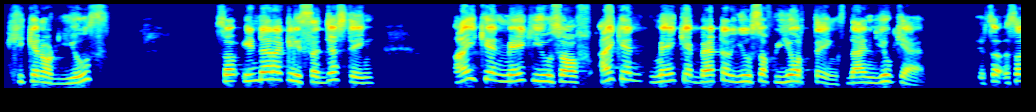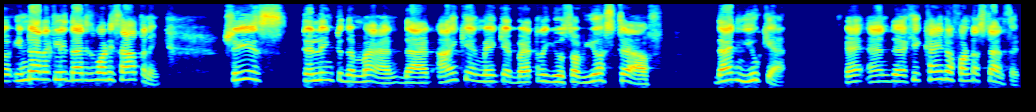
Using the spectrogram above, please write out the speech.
he cannot use so indirectly suggesting I can make use of, I can make a better use of your things than you can. So, so indirectly, that is what is happening. She is telling to the man that I can make a better use of your stuff than you can. Okay, and uh, he kind of understands it.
